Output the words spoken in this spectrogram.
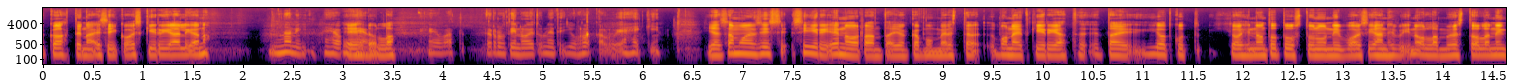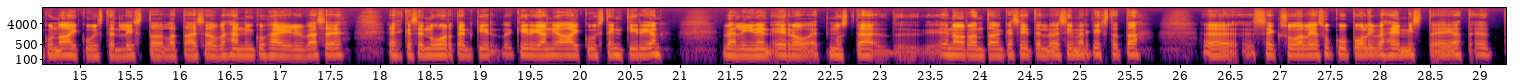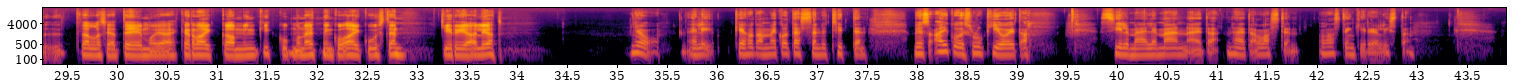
kahtena esikoiskirjailijana no niin, he, ehdolla. He, he ovat rutinoituneita juhlakaluja hekin. Ja samoin siis Siiri Enoranta, jonka mun mielestä monet kirjat tai jotkut joihin on tutustunut, niin voisi ihan hyvin olla myös tuolla niin kuin aikuisten listoilla, tai se on vähän niin kuin häilyvä se, ehkä se nuorten kir- kirjan ja aikuisten kirjan välinen ero. Että musta Enoranta on käsitellyt esimerkiksi tota, ö, seksuaali- ja sukupuolivähemmistöjä ja t- t- tällaisia teemoja ehkä raikkaamminkin kuin monet niin kuin aikuisten kirjailijat. Joo, eli kehotammeko tässä nyt sitten myös aikuislukijoita silmäilemään näitä, näitä lasten, lastenkirjalistan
